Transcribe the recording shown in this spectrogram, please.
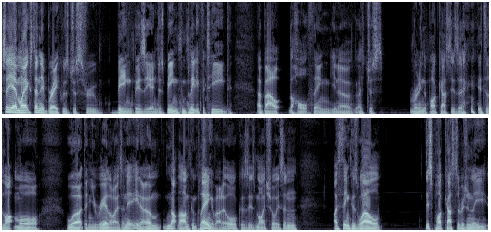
So yeah, my extended break was just through being busy and just being completely fatigued about the whole thing. You know, it's just running the podcast is a it's a lot more work than you realize, and it, you know, I'm, not that I'm complaining about it all because it's my choice, and I think as well. This podcast originally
